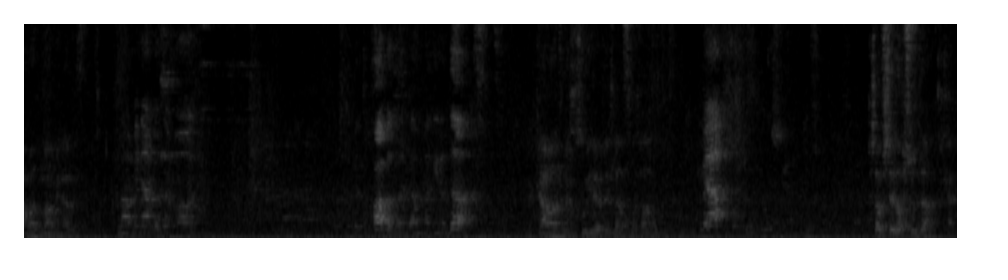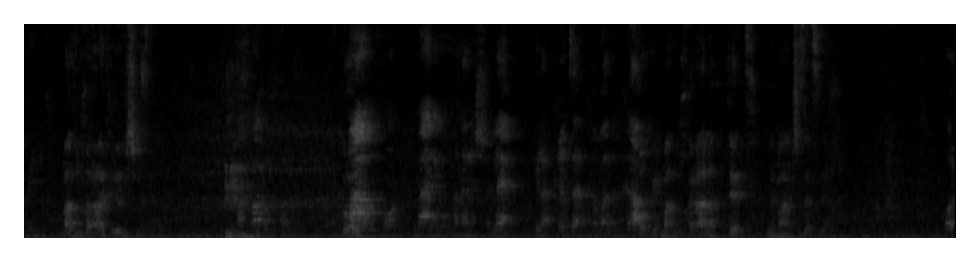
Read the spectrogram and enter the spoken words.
כמה את מאמינה בזה? מאמינה בזה מאוד. בטוחה בזה גם, אני יודעת. וכמה את מחויבת להצלחה הזאת? מאה אחוז. עכשיו שאלה פשוטה. מה את מוכנה להקריב בשביל זה? הכל. הכל? מה אני מוכנה לשלם? כי להקריב זה הקרבה זה קרב. אוקיי, מה את מוכנה לתת למען שזה יצליח? הכל.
